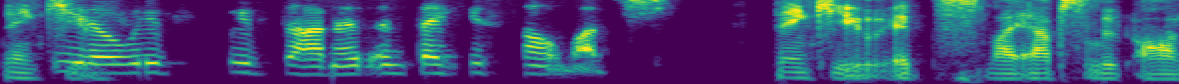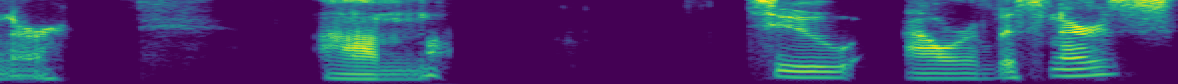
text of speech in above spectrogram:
thank you. You know, we've we've done it, and thank you so much. Thank you. It's my absolute honor. Um, to our listeners,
